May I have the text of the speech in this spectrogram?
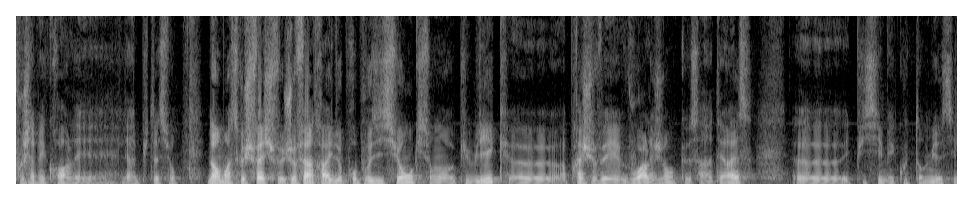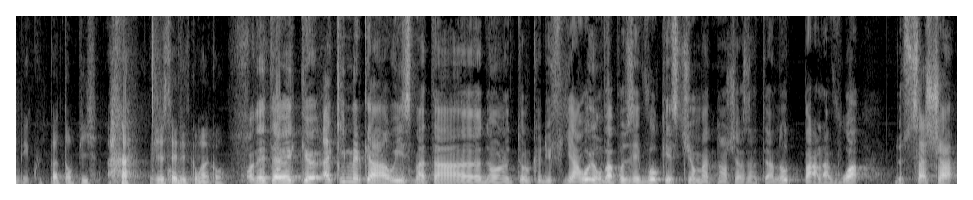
faut jamais croire les, réputations. Non, moi, ce que je fais, je, fais un travail de proposition qui sont euh, publics. Euh, après, je vais voir les gens que ça intéresse. Euh, et puis, s'ils m'écoutent, tant mieux. S'ils ne m'écoutent pas, tant pis. J'essaie d'être convaincant. On est avec Hakim El Karaoui ce matin dans le talk du Figaro. Et on va poser vos questions maintenant, chers internautes, par la voix de Sacha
